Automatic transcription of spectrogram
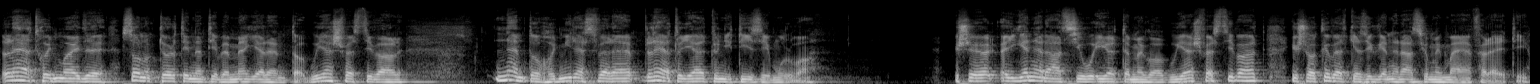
lehet, hogy majd Szonok történetében megjelent a Gulyás Fesztivál, nem tudom, hogy mi lesz vele, lehet, hogy eltűnik tíz év múlva. És egy generáció élte meg a Gulyás Fesztivált, és a következő generáció meg már elfelejti.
